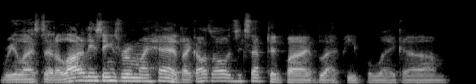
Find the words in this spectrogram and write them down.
realize that a lot of these things were in my head. Like I was always accepted by black people. Like um,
